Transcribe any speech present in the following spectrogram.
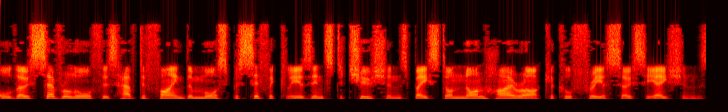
although several authors have defined them more specifically as institutions based on non-hierarchical free associations.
